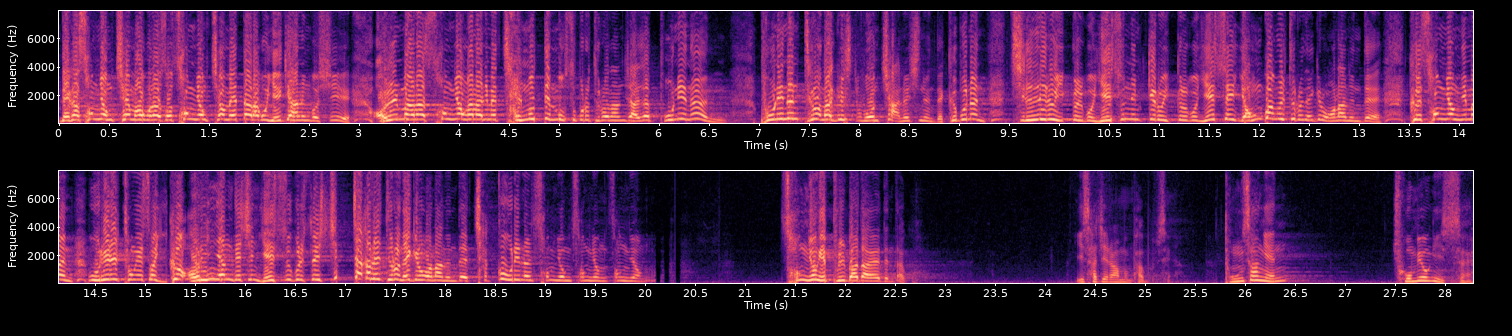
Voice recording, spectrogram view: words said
내가 성령 체험하고 나서 성령 체험했다라고 얘기하는 것이 얼마나 성령 하나님의 잘못된 모습으로 드러나는지 아세요? 본인은 본인은 드러나길 원치 않으시는데 그분은 진리로 이끌고 예수님께로 이끌고 예수의 영광을 드러내기를 원하는데 그 성령님은 우리를 통해서 그 어린 양 대신 예수 그리스도의 십자가를 드러내기를 원하는데 자꾸 우리는 성령 성령 성령 성령에 불 받아야 된다고 이 사진을 한번 봐보세요. 동상엔 조명이 있어요.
